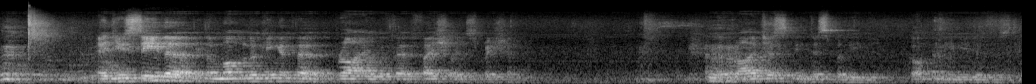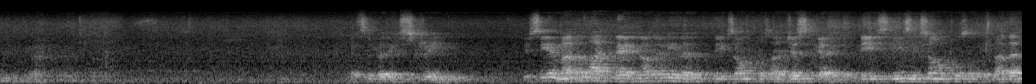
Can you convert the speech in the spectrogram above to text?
And you see the, the mom looking at the bride with her facial expression. And the bride just in disbelief. God believe you did this to me. That's a bit extreme. You see a mother like that, not only the, the examples I just gave, but these, these examples of the mother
